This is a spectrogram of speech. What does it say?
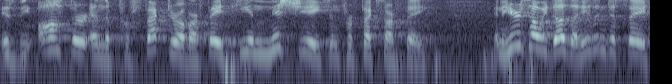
is the author and the perfecter of our faith. He initiates and perfects our faith. And here's how he does that. He doesn't just say,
